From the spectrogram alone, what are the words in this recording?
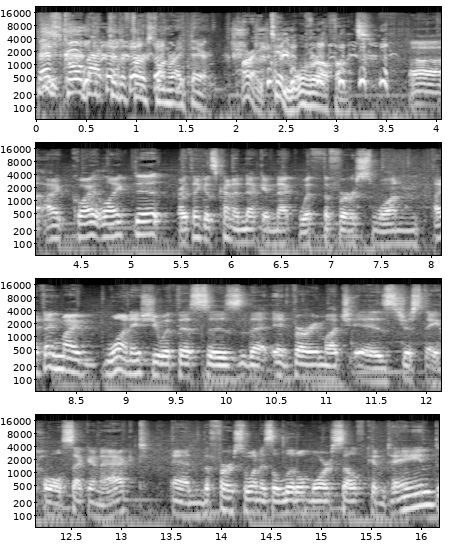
Best callback to the first one right there. All right, Tim, overall thoughts? Uh, I quite liked it. I think it's kind of neck and neck with the first one. I think my one issue with this is that it very much is just a whole second act and the first one is a little more self-contained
